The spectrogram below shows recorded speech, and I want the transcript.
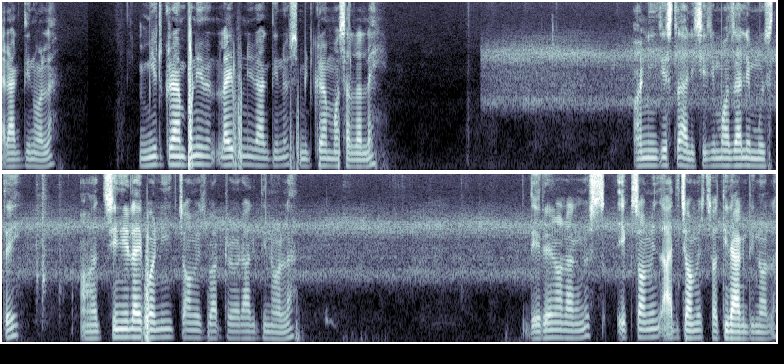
राखिदिनु होला। मिट ग्राम पनि लाई पनि राखिदिनुहोस् मिट ग्राम मसलालाई। अनि त्यसलाई हालिसकेपछि मजाले मुछ्दै चिनीलाई पनि चमचबाट राखिदिनु होला। धेरै नराख्नुहोस् एक चम्च आधी चम्च जति राखिदिनु होला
